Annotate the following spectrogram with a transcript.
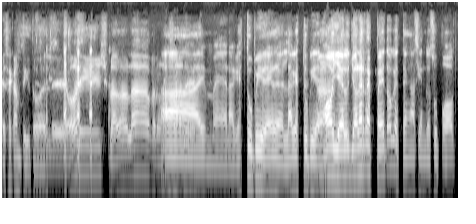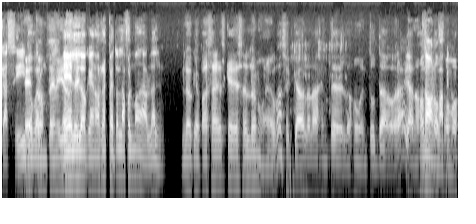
ese cantito, el de Orish, bla, bla, bla, pero no sale. Ay, mira, qué estupidez, de verdad, qué estupidez. Ah. No, yo, yo les respeto que estén haciendo su podcastito, El pero él de- lo que no respeto es la forma de hablar. Lo que pasa es que eso es lo nuevo, así que habla la gente de la juventud de ahora. Ya nosotros No, no, no, somos,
